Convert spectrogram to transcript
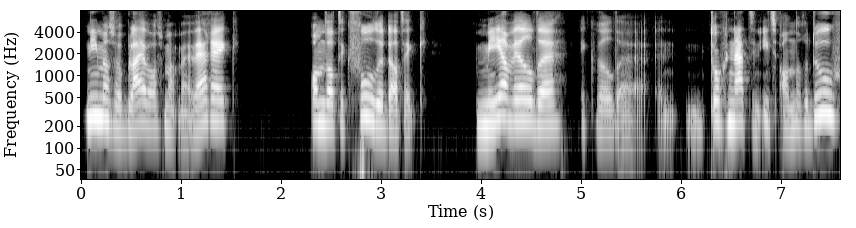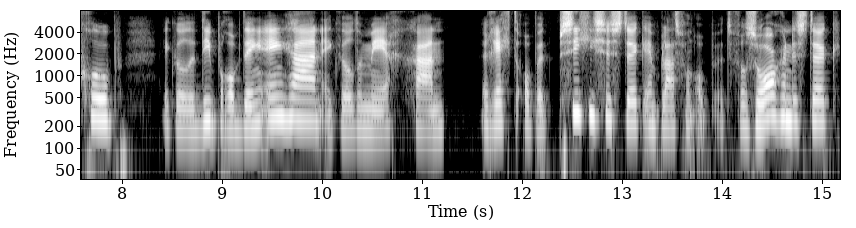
niet meer zo blij was met mijn werk, omdat ik voelde dat ik meer wilde. Ik wilde toch net een iets andere doelgroep. Ik wilde dieper op dingen ingaan. Ik wilde meer gaan richten op het psychische stuk in plaats van op het verzorgende stuk.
